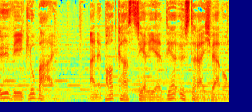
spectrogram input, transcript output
ÖW Global, eine Podcast-Serie der Österreich-Werbung.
